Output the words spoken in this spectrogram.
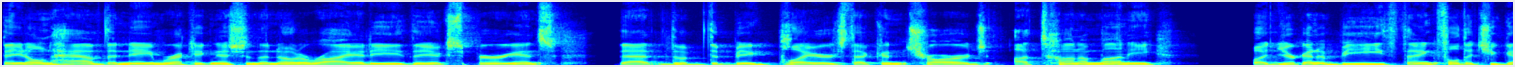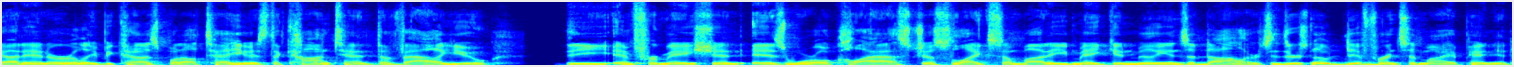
they don't have the name recognition the notoriety the experience that the the big players that can charge a ton of money but you're going to be thankful that you got in early because what I'll tell you is the content, the value, the information is world class, just like somebody making millions of dollars. There's no mm-hmm. difference, in my opinion.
